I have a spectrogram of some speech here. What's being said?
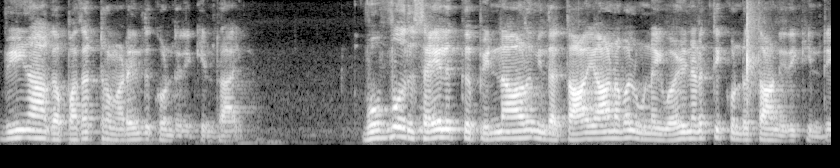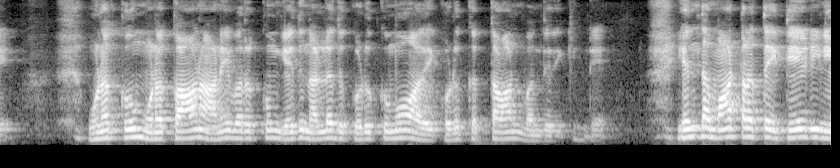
வீணாக பதற்றம் அடைந்து கொண்டிருக்கின்றாய். ஒவ்வொரு செயலுக்கு பின்னாலும் இந்த தாயானவள் உன்னை வழிநடத்தி கொண்டு தான் இருக்கின்றேன். உனக்கும் உனக்கான அனைவருக்கும் எது நல்லது கொடுக்குமோ அதை கொடுக்கத்தான் வந்திருக்கின்றேன். எந்த மாற்றத்தை தேடி நீ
